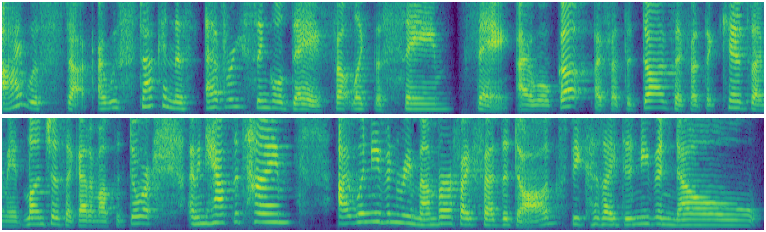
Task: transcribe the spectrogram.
I was stuck. I was stuck in this every single day, felt like the same thing. I woke up, I fed the dogs, I fed the kids, I made lunches, I got them out the door. I mean, half the time, I wouldn't even remember if I fed the dogs because I didn't even know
